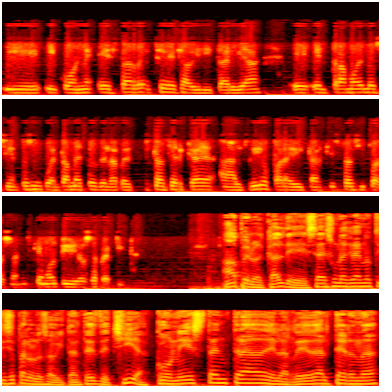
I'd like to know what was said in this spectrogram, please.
Y, con esta red se deshabilitaría eh, el tramo de los 150 metros de la red que está cerca al río para evitar que estas situaciones que hemos vivido se repitan. Ah, pero alcalde, esa es una gran noticia para los habitantes de Chía. Con esta entrada de la red alterna,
